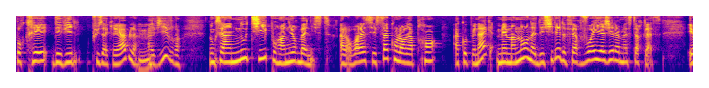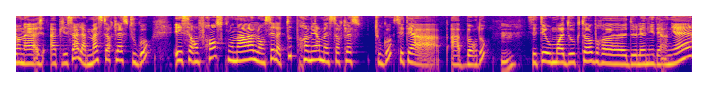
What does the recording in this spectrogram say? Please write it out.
pour créer des villes plus agréables Mhm. à vivre. Donc c'est un outil pour un urbaniste. Alors voilà, c'est ça qu'on leur apprend à Copenhague, mais maintenant on a décidé de faire voyager la masterclass. Et on a appelé ça la masterclass to go. Et c'est en France qu'on a lancé la toute première masterclass to go. C'était à, à Bordeaux. Mhm. C'était au mois d'octobre euh, de l'année dernière.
